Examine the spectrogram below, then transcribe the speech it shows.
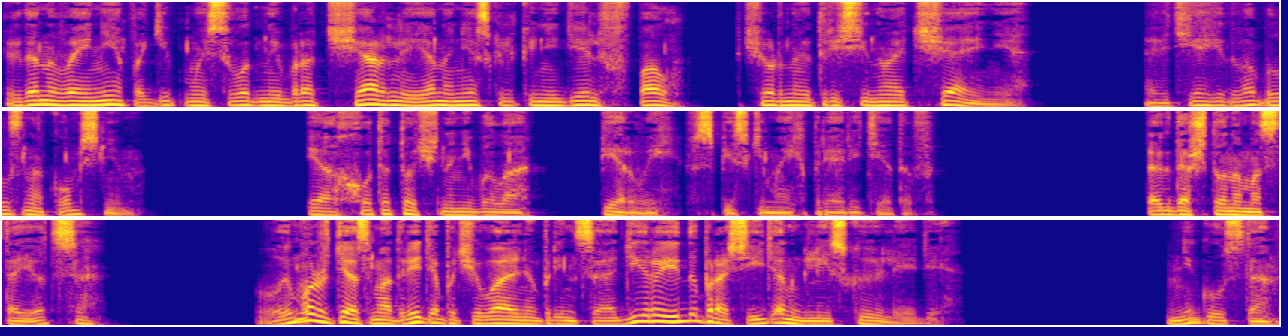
Когда на войне погиб мой сводный брат Чарли, я на несколько недель впал в черную трясину отчаяния. А ведь я едва был знаком с ним. И охота точно не была первой в списке моих приоритетов. Тогда что нам остается? Вы можете осмотреть опочивальню принца Адира и допросить английскую леди. Не густо.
